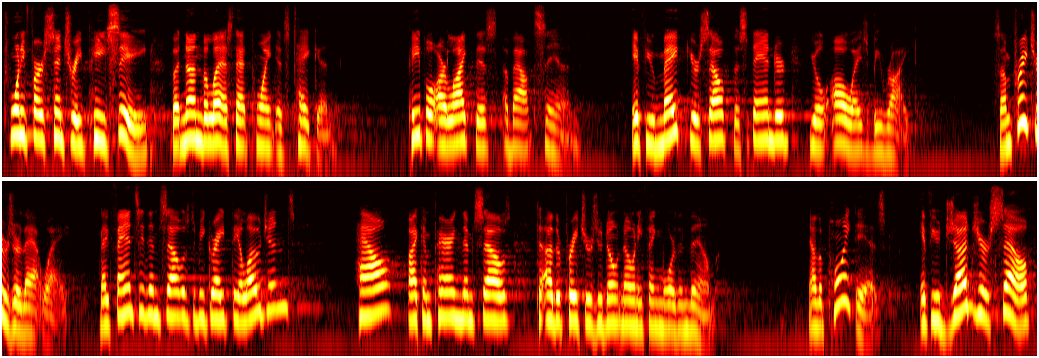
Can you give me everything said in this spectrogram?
21st century PC, but nonetheless, that point is taken. People are like this about sin. If you make yourself the standard, you'll always be right. Some preachers are that way. They fancy themselves to be great theologians. How? By comparing themselves to other preachers who don't know anything more than them. Now, the point is, if you judge yourself,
